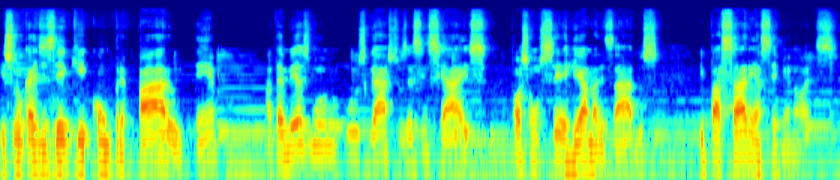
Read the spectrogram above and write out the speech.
Isso não quer dizer que, com preparo e tempo, até mesmo os gastos essenciais possam ser reanalisados e passarem a ser menores.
